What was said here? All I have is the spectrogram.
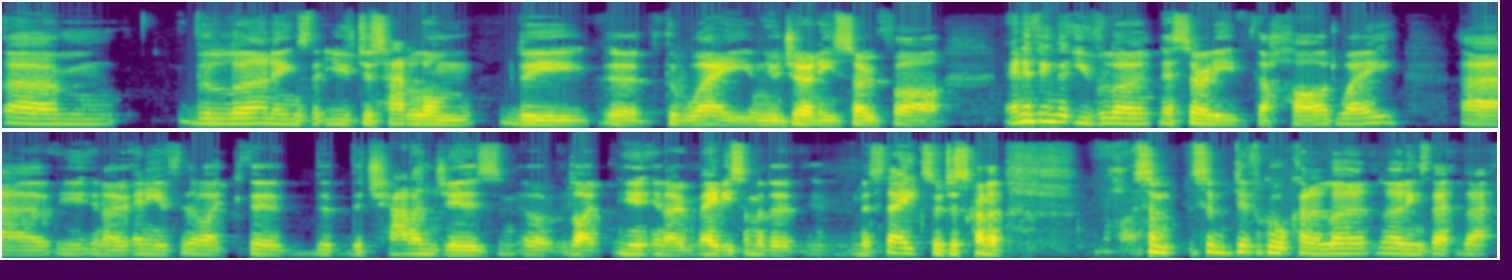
um, the learnings that you've just had along the uh, the way in your journey so far? Anything that you've learned necessarily the hard way? Uh, you, you, know, any of the, like the the, the challenges, like you, you know, maybe some of the mistakes, or just kind of some some difficult kind of learn, learnings that that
